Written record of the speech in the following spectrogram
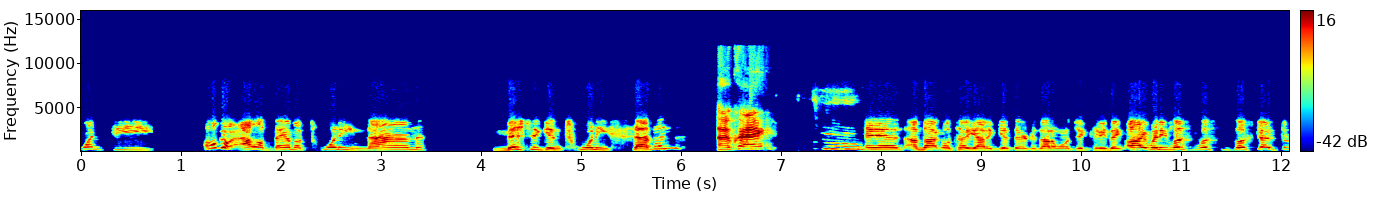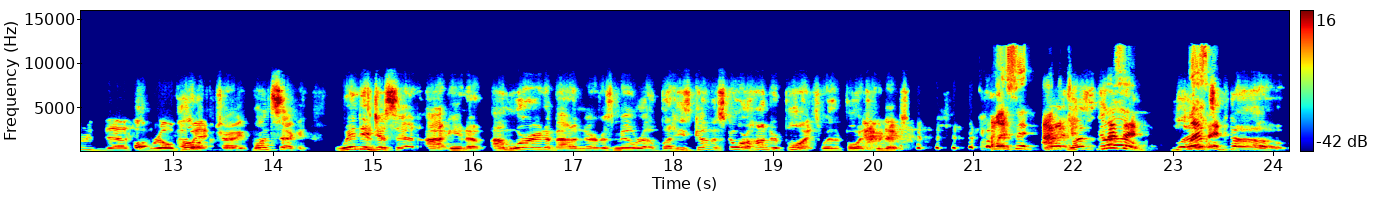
20. I'm going to go Alabama 29, Michigan 27. Okay. And I'm not going to tell you how to get there because I don't want to jinx anything. All right, Wendy, let's let's let's go through this oh, real quick. On, Trey, one second. Wendy just said, "I, you know, I'm worried about a nervous Milroe, but he's going to score 100 points with a points prediction." listen, I, let's go. Listen, let's listen. go.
